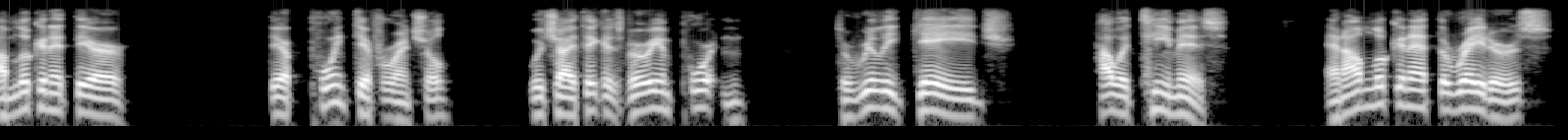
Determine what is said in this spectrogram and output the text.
I'm looking at their their point differential, which I think is very important to really gauge how a team is. And I'm looking at the Raiders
